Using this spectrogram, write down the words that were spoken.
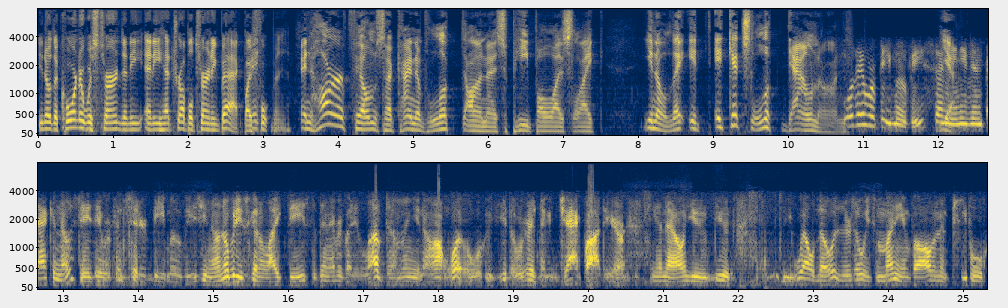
you know, the corner was turned, and he and he had trouble turning back. By four, and horror films are kind of looked on as people as like, you know, it it gets looked down on. Well, they were B movies. I Yeah. mean, even back in those days, they were considered B movies. You know, nobody's going to like these, but then everybody loved them, and you know, oh, what, you know, we're hitting a jackpot here. You know, you you, you well know there's always money involved, and then people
